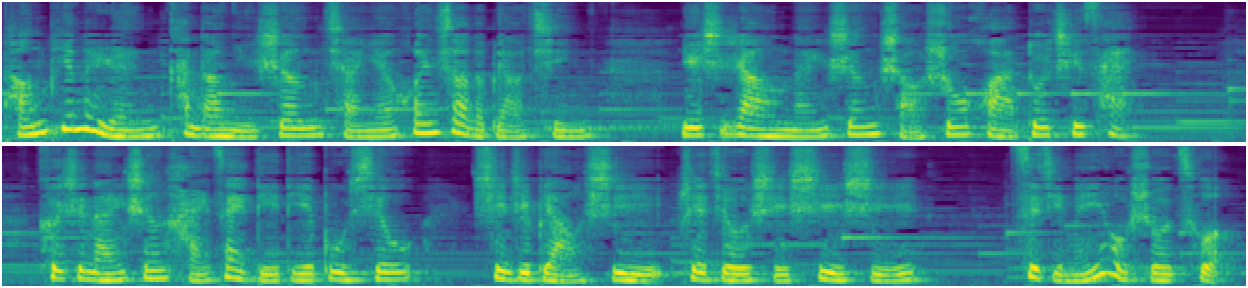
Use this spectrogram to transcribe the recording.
旁边的人看到女生强颜欢笑的表情，于是让男生少说话，多吃菜。可是男生还在喋喋不休，甚至表示这就是事实，自己没有说错。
